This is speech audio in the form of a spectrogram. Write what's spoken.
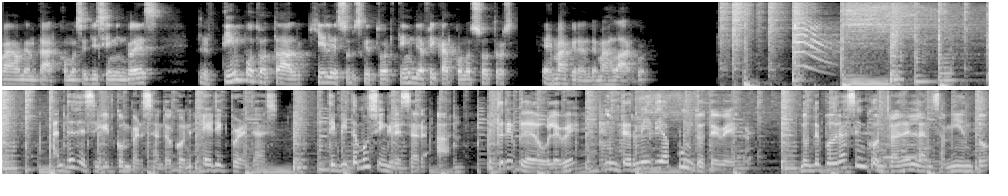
va a aumentar. Como se dice en inglés, el tiempo total que el suscriptor tiende a ficar con nosotros es más grande, más largo. Antes de seguir conversando con Eric Bretas, te invitamos a ingresar a www.intermedia.tv, donde podrás encontrar el lanzamiento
